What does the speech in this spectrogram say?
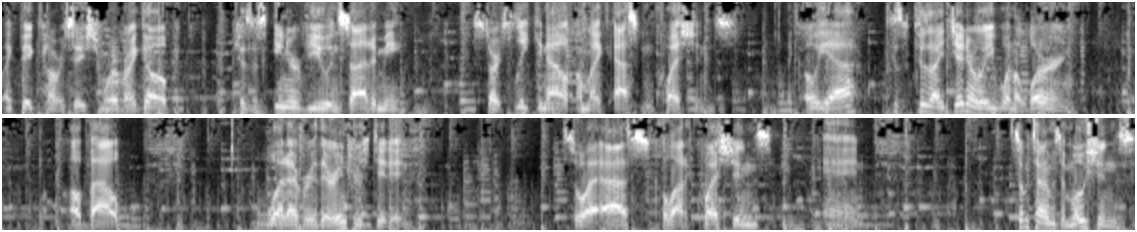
like big conversation wherever I go, because this interview inside of me starts leaking out. I'm like asking questions, like, "Oh yeah," because because I generally want to learn about whatever they're interested in. So I ask a lot of questions and sometimes emotions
